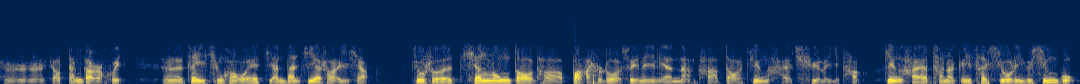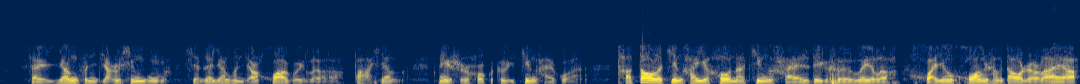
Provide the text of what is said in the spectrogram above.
是叫单杆会。嗯，这一情况我也简单介绍一下。就说乾隆到他八十多岁那年呢，他到静海去了一趟。静海他那给他修了一个行宫，在杨汾江行宫啊，现在杨汾江划归了霸县了。那时候归静海管。他到了静海以后呢，静海这个为了欢迎皇上到这儿来啊，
